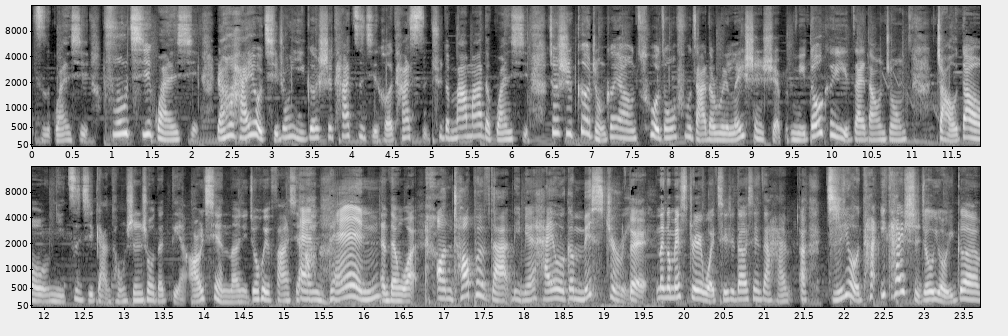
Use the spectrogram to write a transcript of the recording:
子关系、夫妻关系，然后还有其中一个是他自己和他死去的妈妈的关系，就是各种各样错综复杂的 relationship，你都可以在当中找到你自己感同身受的点，而且呢，你就会发现，And then And then what？on top of that，里面还有一个 mystery。对，那个 mystery 我其实到现在还呃，只有他一开始就有一个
